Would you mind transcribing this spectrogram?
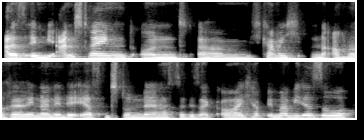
alles irgendwie anstrengend und ähm, ich kann mich auch noch erinnern, in der ersten Stunde hast du gesagt, oh, ich habe immer wieder so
